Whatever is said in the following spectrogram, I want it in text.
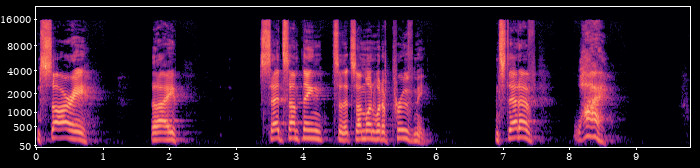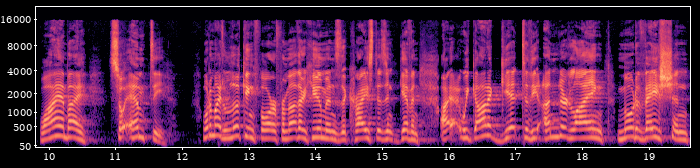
I'm sorry that I said something so that someone would approve me. Instead of, why? Why am I so empty? What am I looking for from other humans that Christ isn't given? I, we got to get to the underlying motivation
